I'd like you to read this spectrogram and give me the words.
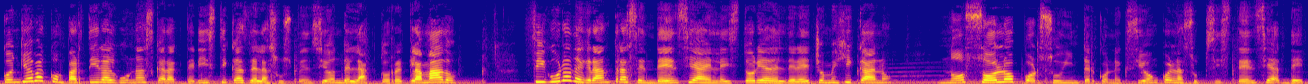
conlleva compartir algunas características de la suspensión del acto reclamado. Figura de gran trascendencia en la historia del derecho mexicano, no solo por su interconexión con la subsistencia de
